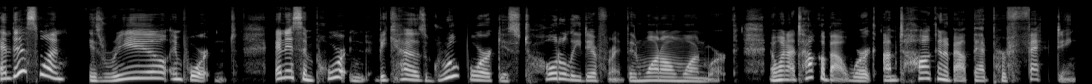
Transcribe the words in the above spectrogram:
And this one is real important. And it's important because group work is totally different than one on one work. And when I talk about work, I'm talking about that perfecting,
